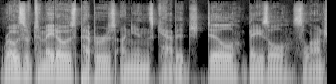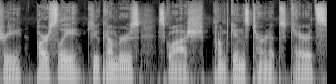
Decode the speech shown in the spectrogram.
Rows of tomatoes, peppers, onions, cabbage, dill, basil, cilantro, parsley, cucumbers, squash, pumpkins, turnips, carrots,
